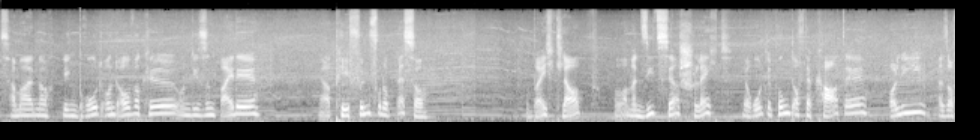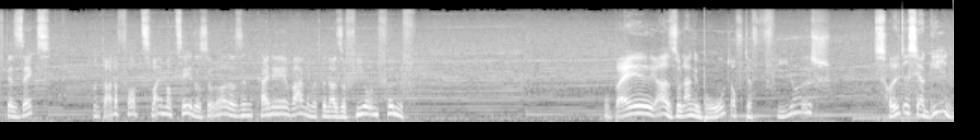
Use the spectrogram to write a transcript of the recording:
Jetzt haben wir halt noch gegen Brot und Overkill und die sind beide ja, P5 oder besser. Wobei ich glaube, oh, man sieht sehr schlecht. Der rote Punkt auf der Karte, Olli, also auf der 6, und da davor zwei Mercedes, oder? Da sind keine Wagen mit drin, also 4 und 5. Wobei, ja, solange Brot auf der 4 ist, sollte es ja gehen.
